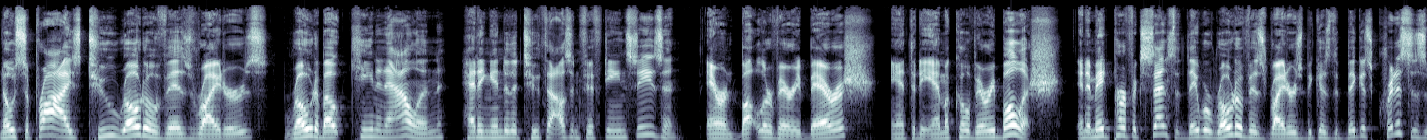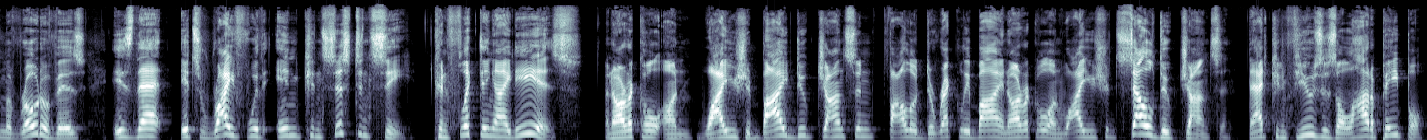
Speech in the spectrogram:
No surprise, two RotoViz writers wrote about Keenan Allen heading into the 2015 season. Aaron Butler, very bearish. Anthony Amico, very bullish. And it made perfect sense that they were RotoViz writers because the biggest criticism of RotoViz is that it's rife with inconsistency, conflicting ideas. An article on why you should buy Duke Johnson, followed directly by an article on why you should sell Duke Johnson. That confuses a lot of people.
